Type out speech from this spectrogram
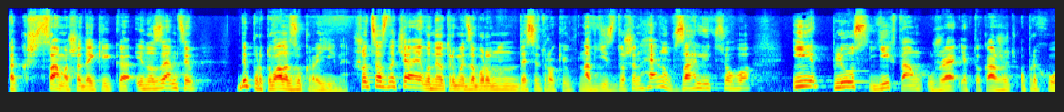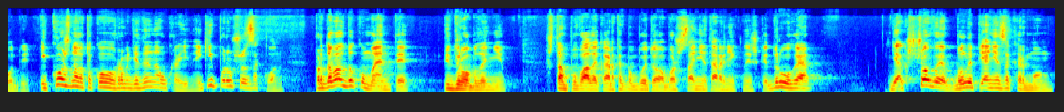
так само ще декілька іноземців депортували з України. Що це означає? Вони отримують заборону на 10 років на в'їзд до Шенгену, взагалі всього. І плюс їх там уже, як то кажуть, оприходують. І кожного такого громадянина України, який порушив закон, продавав документи підроблені, штампували карти побиту або ж санітарні книжки. Друге, Якщо ви були п'яні за кермом,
